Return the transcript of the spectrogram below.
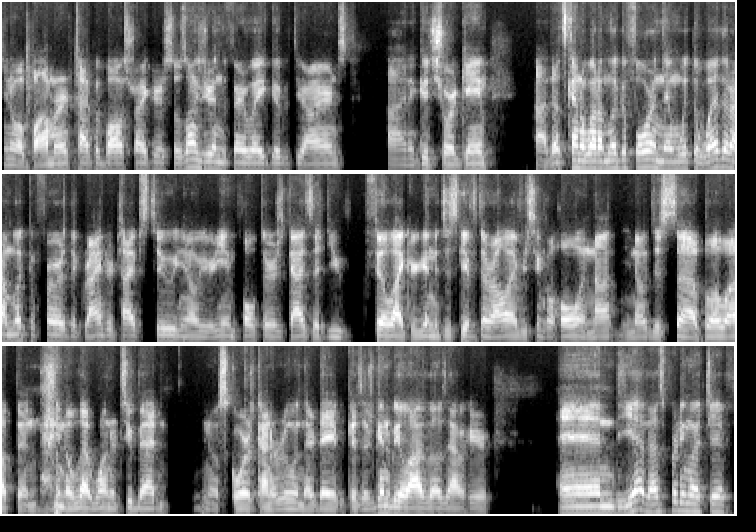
you know, a bomber type of ball striker. So as long as you're in the fairway, good with your irons, uh, and a good short game, uh, that's kind of what I'm looking for. And then with the weather, I'm looking for the grinder types too. You know, your Ian Poulters, guys that you feel like are going to just give their all every single hole and not, you know, just uh, blow up and you know let one or two bad, you know, scores kind of ruin their day because there's going to be a lot of those out here. And yeah, that's pretty much it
